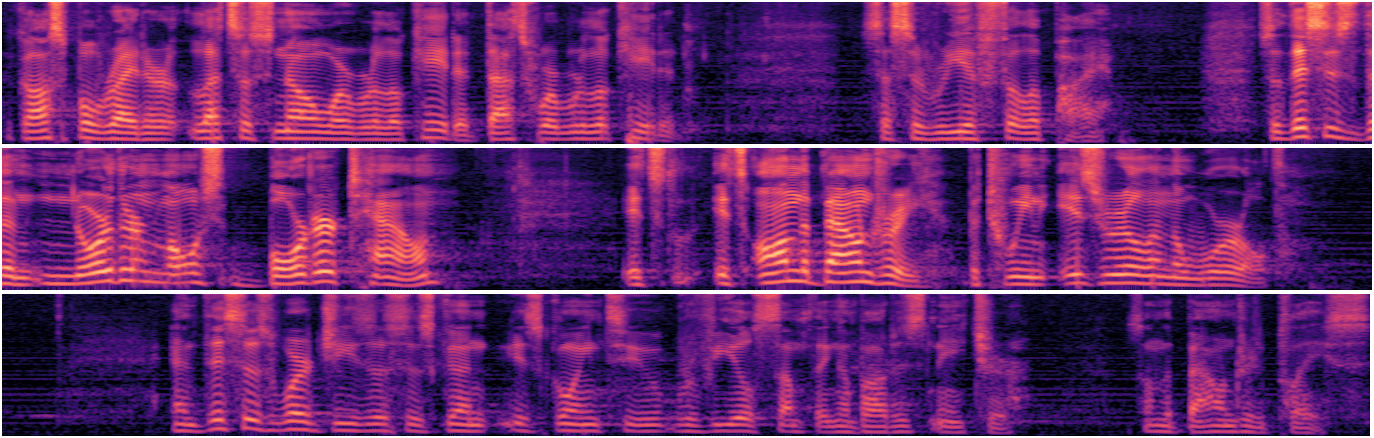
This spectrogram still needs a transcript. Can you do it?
the gospel writer lets us know where we're located. That's where we're located Caesarea Philippi. So this is the northernmost border town. It's, it's on the boundary between Israel and the world. And this is where Jesus is going, is going to reveal something about his nature. It's on the boundary place.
